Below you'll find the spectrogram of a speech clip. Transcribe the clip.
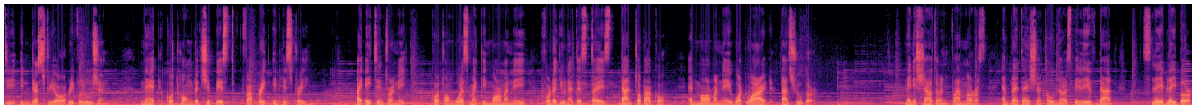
the Industrial Revolution made cotton the cheapest fabric in history. By 1820, cotton was making more money for the United States than tobacco and more money worldwide than sugar. Many Southern farmers and plantation owners believed that slave labor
